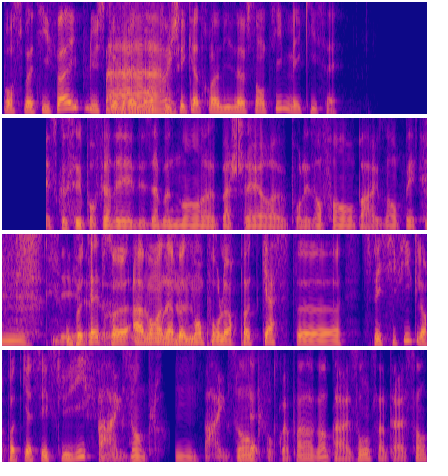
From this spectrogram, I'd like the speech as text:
pour Spotify, plus que bah vraiment toucher 99 centimes, mais qui sait? Est-ce que c'est pour faire des, abonnements pas chers pour les enfants, par exemple mais, mmh. Ou peut-être avant un abonnement pour leur podcast spécifique, leur podcast exclusif? Par exemple. Mmh. Par exemple, pourquoi pas Non, t'as raison, c'est intéressant.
